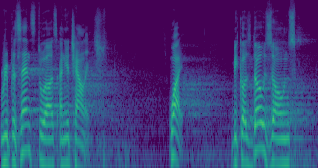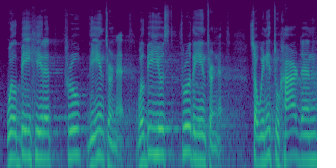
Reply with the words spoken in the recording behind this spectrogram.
represents to us a new challenge. Why? Because those zones will be heated through the internet, will be used through the internet. So we need to harden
